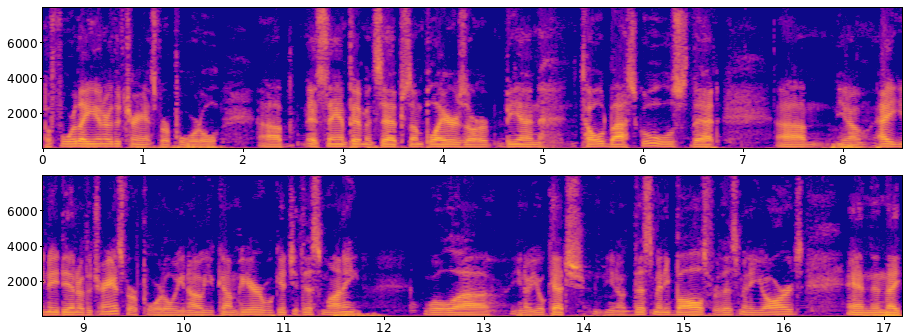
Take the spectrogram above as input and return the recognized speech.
before they enter the transfer portal. Uh, as Sam Pittman said, some players are being told by schools that um, you know, hey, you need to enter the transfer portal. You know, you come here, we'll get you this money. We'll, uh, you know, you'll catch, you know, this many balls for this many yards, and then they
